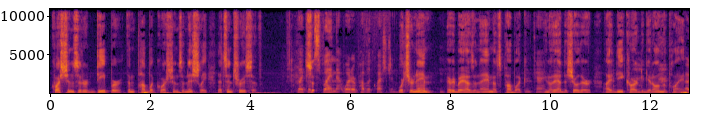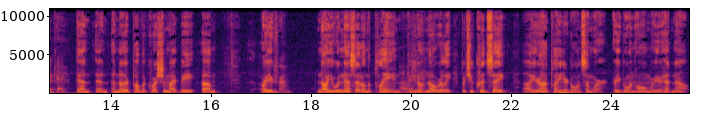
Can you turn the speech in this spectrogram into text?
questions that are deeper than public questions initially. That's intrusive. Like, So- explain that. What are public questions? What's your name? Everybody has a name. That's public. Mm-hmm. Okay. You know, they had to show their ID card to get on the plane. Okay. And and another public question might be, um, are you? from? No, you wouldn't ask that on the plane Oh, because you don't know really. But you could say, "Oh, you're on a plane. You're going somewhere. Are you going home or you're heading out?"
